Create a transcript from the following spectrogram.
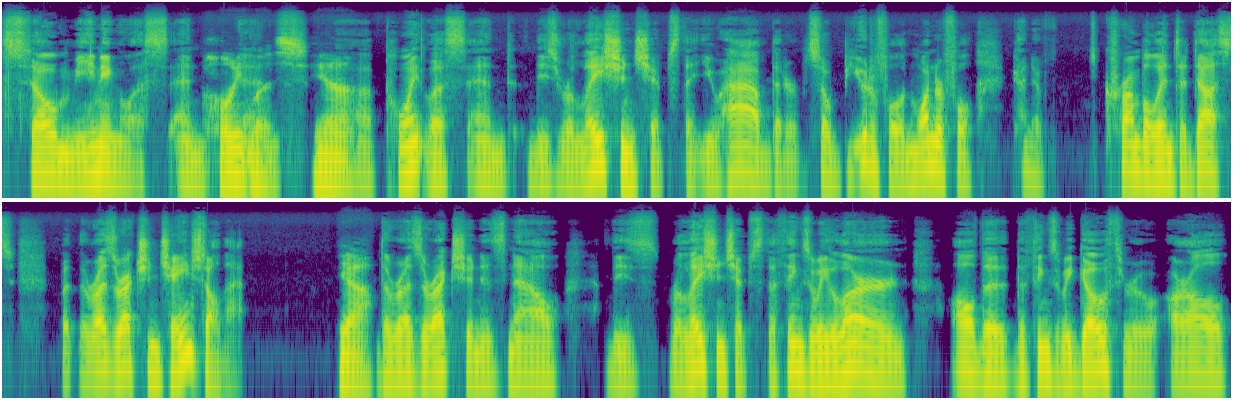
so meaningless and pointless. And, yeah. Uh, pointless. And these relationships that you have that are so beautiful and wonderful kind of crumble into dust. But the resurrection changed all that. Yeah. The resurrection is now these relationships, the things we learn, all the, the things we go through are all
